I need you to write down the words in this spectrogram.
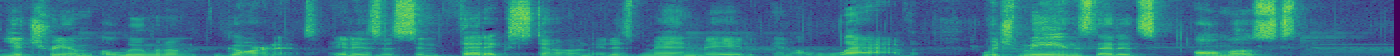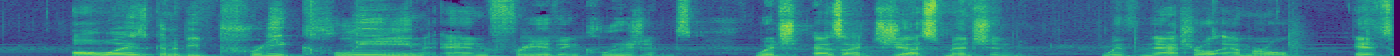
yttrium aluminum garnet. It is a synthetic stone. It is man-made in a lab, which means that it's almost always going to be pretty clean and free of inclusions, which, as I just mentioned, with natural emerald, it's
